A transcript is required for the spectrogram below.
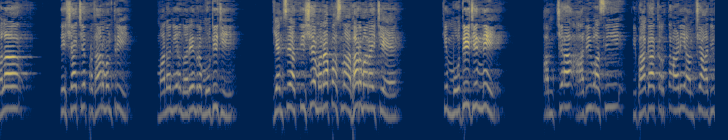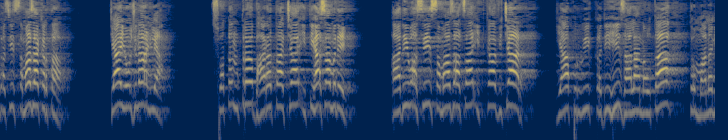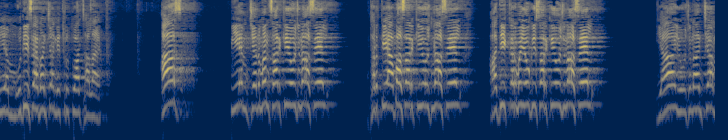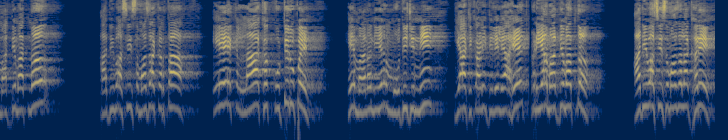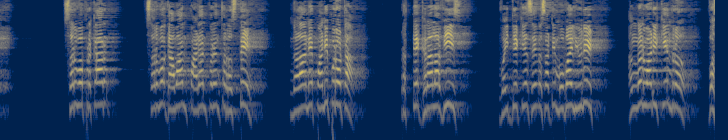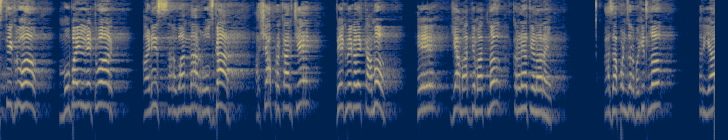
मला देशाचे प्रधानमंत्री माननीय नरेंद्र मोदीजी यांचे अतिशय मनापासून आभार मानायचे आहे की मोदीजींनी आमच्या आदिवासी विभागाकरता आणि आमच्या आदिवासी समाजाकरता ज्या योजना आणल्या स्वतंत्र भारताच्या इतिहासामध्ये आदिवासी समाजाचा इतका विचार यापूर्वी कधीही झाला नव्हता. तो माननीय मोदी साहेबांच्या नेतृत्वात झालाय. आज पीएम जनमन सारखी योजना असेल धरती आबा सारखी योजना असेल आदी कर्मयोगी सारखी योजना असेल या योजनांच्या माध्यमातनं आदिवासी समाजाकरता एक लाख कोटी रुपये हे माननीय मोदीजींनी या ठिकाणी दिलेले आहेत. आणि या माध्यमातनं आदिवासी समाजाला घरे सर्व प्रकार सर्व गावांपाड्यांपर्यंत रस्ते नळाने पाणी पुरवठा प्रत्येक घराला वीज वैद्यकीय सेवेसाठी मोबाईल युनिट अंगणवाडी केंद्र वसतिगृह मोबाईल नेटवर्क आणि सर्वांना रोजगार अशा प्रकारचे वेगवेगळे कामं हे या माध्यमातनं करण्यात येणार आहेत. आज आपण जर बघितलं तर या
